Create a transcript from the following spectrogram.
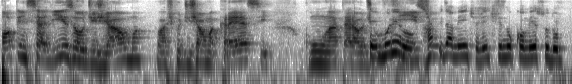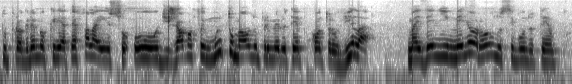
potencializa o Djalma. Eu acho que o Djalma cresce com um lateral de Ei, Murilo, ofício. rapidamente, a gente no começo do, do programa eu queria até falar isso. O Djalma foi muito mal no primeiro tempo contra o Vila, mas ele melhorou no segundo tempo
